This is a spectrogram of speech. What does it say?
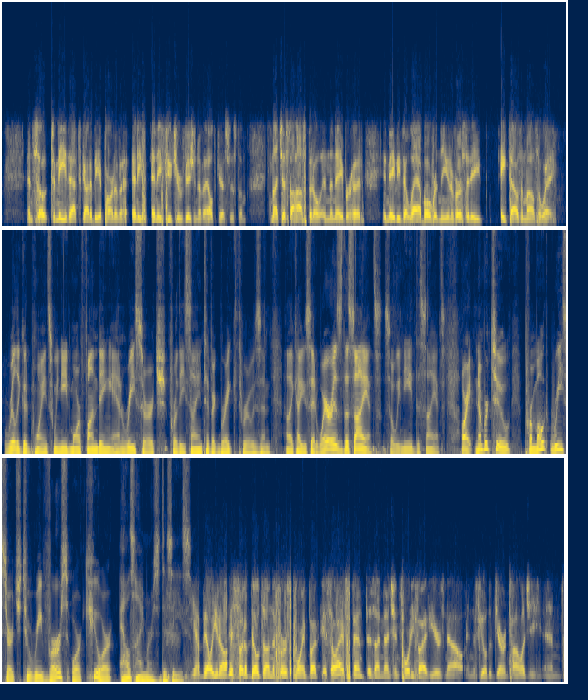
And so, to me, that's got to be a part of a, any any future vision of a healthcare system. It's not just a hospital in the neighborhood; it may be the lab over in the university, eight thousand miles away really good points. We need more funding and research for these scientific breakthroughs. And I like how you said, where is the science? So we need the science. All right, number two, promote research to reverse or cure Alzheimer's disease. Yeah, Bill, you know, this sort of builds on the first point. But so I've spent, as I mentioned, 45 years now in the field of gerontology. And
